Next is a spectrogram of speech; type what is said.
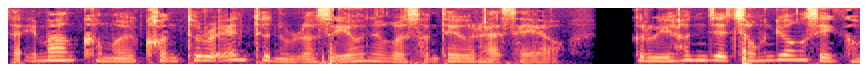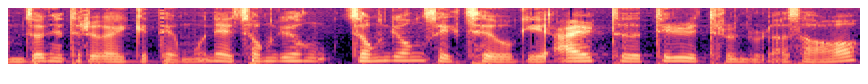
자, 이만큼을 컨트롤 엔터 눌러서 영역을 선택을 하세요. 그리고 현재 정경색이 검정에 들어가 있기 때문에 정경, 정경색 채우기 Alt 딜리트를 눌러서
